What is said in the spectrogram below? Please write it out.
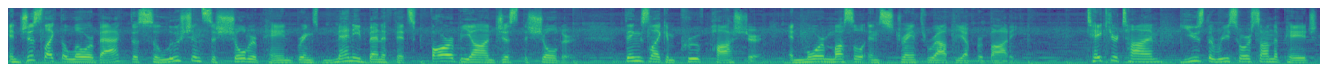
And just like the lower back, the solutions to shoulder pain brings many benefits far beyond just the shoulder. Things like improved posture and more muscle and strength throughout the upper body. Take your time, use the resource on the page,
